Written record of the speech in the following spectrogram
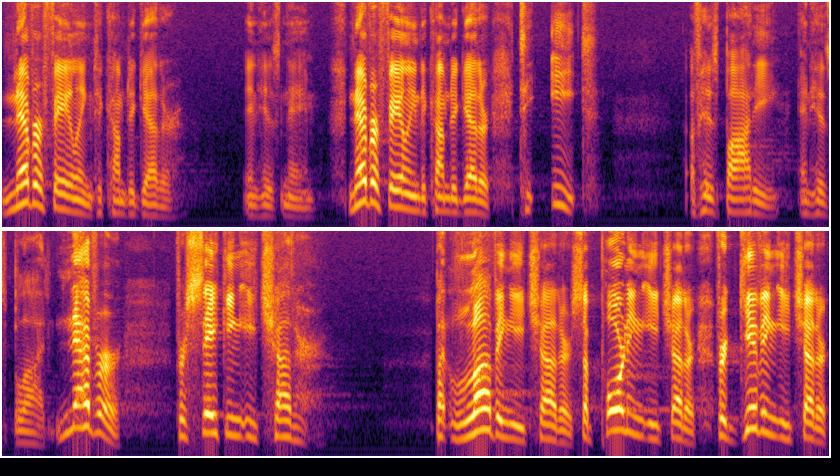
never failing to come together in His name, never failing to come together to eat of His body and His blood, never forsaking each other but loving each other, supporting each other, forgiving each other,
